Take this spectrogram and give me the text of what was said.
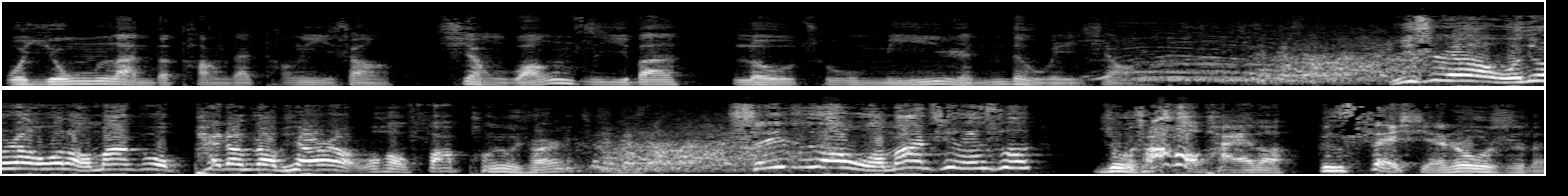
我慵懒的躺在藤椅上，像王子一般露出迷人的微笑。于是啊，我就让我老妈给我拍张照片啊，我好发朋友圈。谁知道我妈竟然说有啥好拍的，跟晒咸肉似的。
